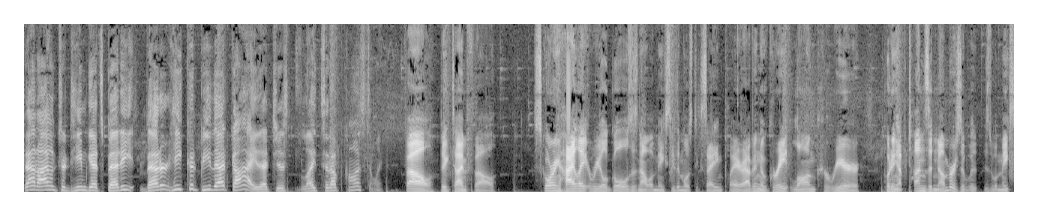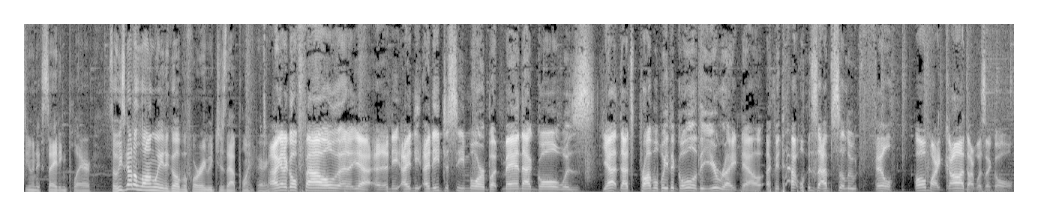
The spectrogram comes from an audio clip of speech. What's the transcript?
That Islander team gets Betty better. He could be that guy that just lights it up constantly. Foul, big time foul. Scoring highlight reel goals is not what makes you the most exciting player. Having a great long career, putting up tons of numbers is what makes you an exciting player. So he's got a long way to go before he reaches that point, Perry. I'm gonna go foul. Uh, yeah, I need, I need I need to see more. But man, that goal was yeah, that's probably the goal of the year right now. I mean, that was absolute filth. Oh my god, that was a goal.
